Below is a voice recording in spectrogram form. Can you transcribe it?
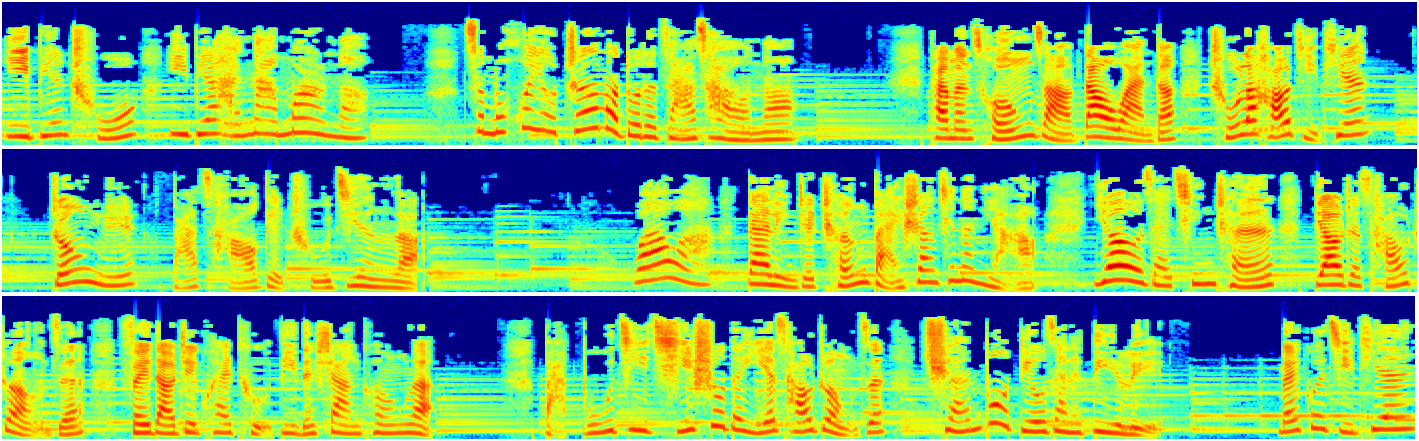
一边除一边还纳闷呢，怎么会有这么多的杂草呢？他们从早到晚的除了好几天，终于把草给除尽了。娃娃带领着成百上千的鸟，又在清晨叼着草种子飞到这块土地的上空了，把不计其数的野草种子全部丢在了地里。没过几天，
